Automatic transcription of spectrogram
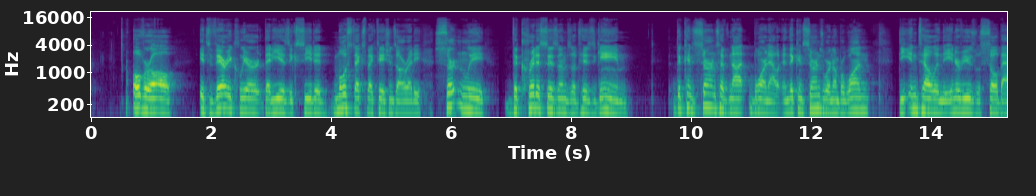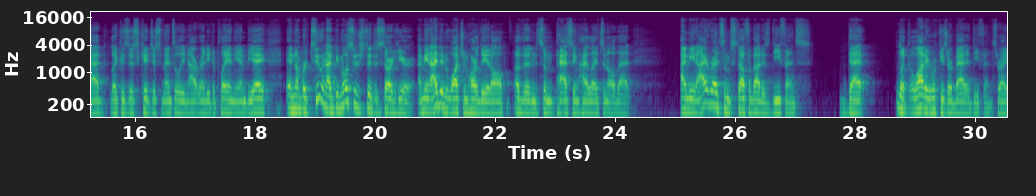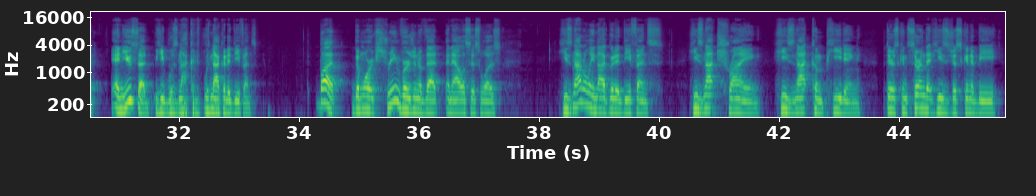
overall, it's very clear that he has exceeded most expectations already. Certainly, the criticisms of his game, the concerns have not borne out. And the concerns were number one, the intel in the interviews was so bad. Like, is this kid just mentally not ready to play in the NBA? And number two, and I'd be most interested to start here. I mean, I didn't watch him hardly at all, other than some passing highlights and all that. I mean, I read some stuff about his defense that look, a lot of rookies are bad at defense, right? And you said he was not good, was not good at defense. But the more extreme version of that analysis was he's not only not good at defense, he's not trying, he's not competing. There's concern that he's just going to be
